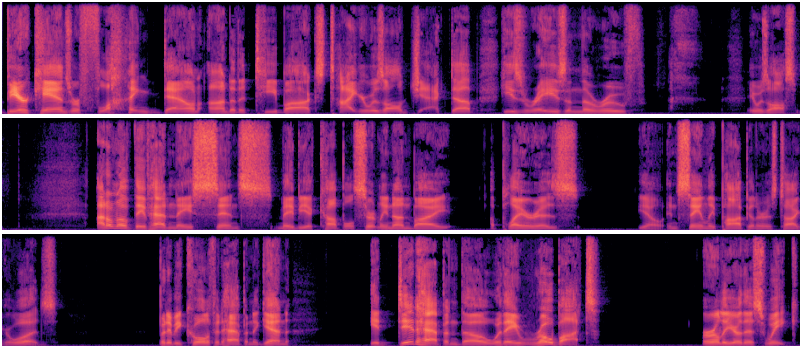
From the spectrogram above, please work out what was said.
Beer cans were flying down onto the tee box. Tiger was all jacked up. He's raising the roof. It was awesome. I don't know if they've had an ace since, maybe a couple, certainly none by a player as, you know, insanely popular as Tiger Woods. But it'd be cool if it happened again. It did happen though with a robot earlier this week.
